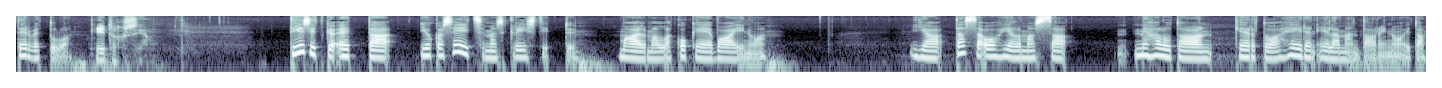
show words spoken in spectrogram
Tervetuloa. Kiitoksia. Tiesitkö, että joka seitsemäs kristitty maailmalla kokee vainoa? Ja tässä ohjelmassa me halutaan kertoa heidän elämäntarinoita.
